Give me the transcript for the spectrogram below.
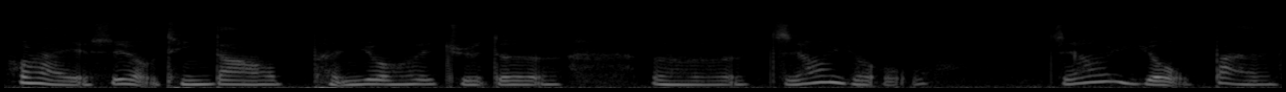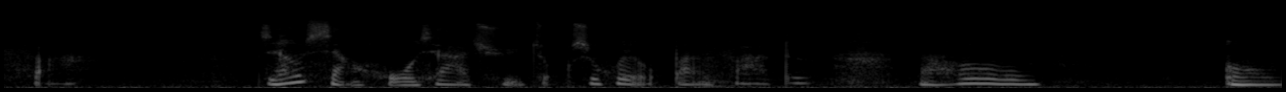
后来也是有听到朋友会觉得，呃，只要有只要有办法，只要想活下去，总是会有办法的。然后，哦，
